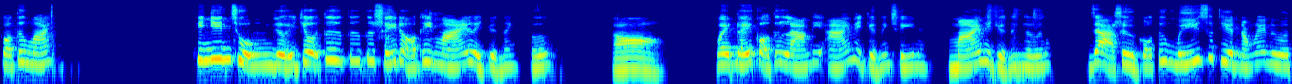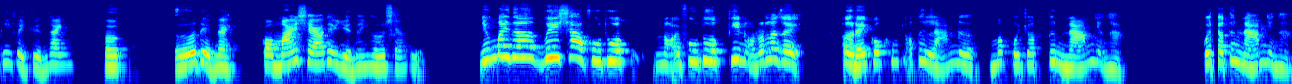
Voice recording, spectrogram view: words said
Có từ mái. Thì nhìn xuống dưới chỗ từ từ từ sĩ đó thì mái phải chuyển thành hư, đó. Vậy đấy có từ làm thì ái phải chuyển thành sĩ này. Mái phải chuyển thành hư này giả sử có từ mỹ xuất hiện nóng n thì phải chuyển thành hớ ở điểm này. Còn mái xéo thì chuyển thành hớ xéo điểm. Nhưng bây giờ vì sao phụ thuộc? Nói phụ thuộc thì nó rất là dễ. Ở đây cô không cho từ lán nữa, mà cô cho từ nám chẳng hạn. Cô cho từ nám chẳng hạn.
